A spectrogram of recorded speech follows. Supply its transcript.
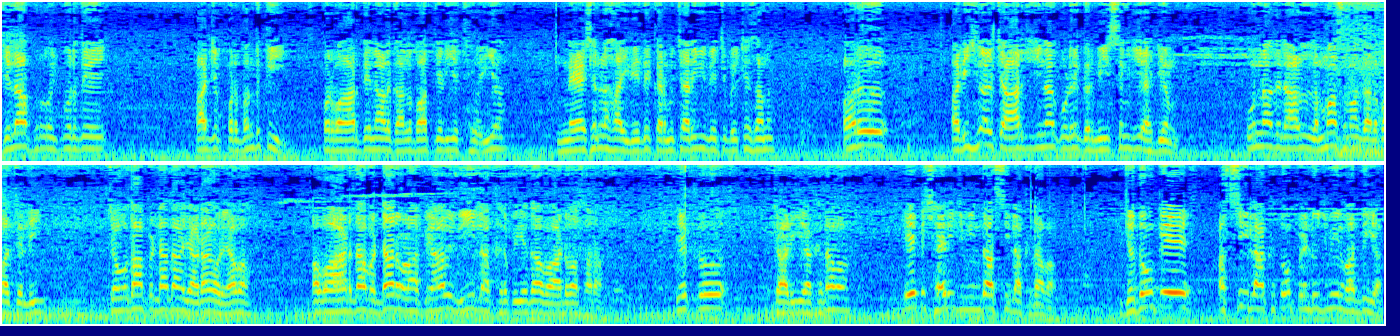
ਜ਼ਿਲ੍ਹਾ ਫਿਰੋਜ਼ਪੁਰ ਦੇ ਅੱਜ ਪ੍ਰਬੰਧਕੀ ਪਰਿਵਾਰ ਦੇ ਨਾਲ ਗੱਲਬਾਤ ਜਿਹੜੀ ਇੱਥੇ ਹੋਈ ਆ, ਨੈਸ਼ਨਲ ਹਾਈਵੇ ਦੇ ਕਰਮਚਾਰੀ ਵੀ ਵਿੱਚ ਬੈਠੇ ਸਨ। ਔਰ ਐਡੀਸ਼ਨਲ ਚਾਰਜ ਜਿਨ੍ਹਾਂ ਕੋਲੇ ਗਰਮੀਤ ਸਿੰਘ ਜੀ ਐਸਡੀਐਮ, ਉਹਨਾਂ ਦੇ ਨਾਲ ਲੰਮਾ ਸਮਾਂ ਗੱਲਬਾਤ ਚੱਲੀ। 14 ਪਿੰਡਾਂ ਦਾ ਉਜਾੜਾ ਹੋ ਰਿਹਾ ਵਾ। ਅਵਾਰਡ ਦਾ ਵੱਡਾ ਰੌਲਾ ਪਿਆ ਵੀ 20 ਲੱਖ ਰੁਪਏ ਦਾ ਅਵਾਰਡ ਵਾ ਸਾਰਾ। ਇੱਕ 40 ਲੱਖ ਦਾ ਵਾ, ਇੱਕ ਸ਼ਹਿਰੀ ਜ਼ਮੀਨ ਦਾ 80 ਲੱਖ ਦਾ ਵਾ। ਜਦੋਂ ਕਿ 80 ਲੱਖ ਤੋਂ ਪਿੰਡੂ ਜ਼ਮੀਨ ਵੱਧਦੀ ਆ,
